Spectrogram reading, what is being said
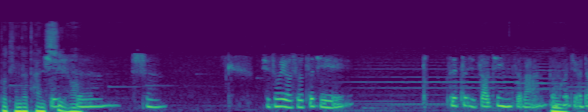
不停的叹气哈。是。其实我有时候自己对自己照镜子吧，都会觉得。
